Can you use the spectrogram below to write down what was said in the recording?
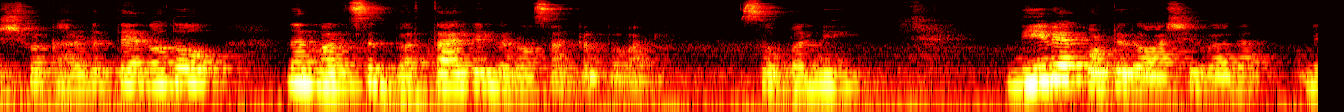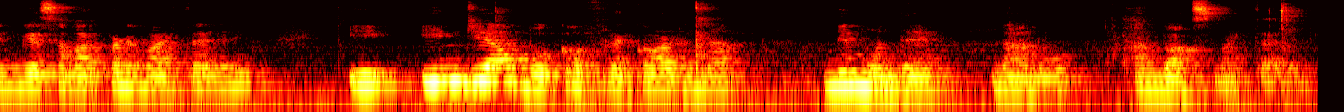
ವಿಶ್ವಕ್ಕೆ ಹರಡುತ್ತೆ ಅನ್ನೋದು ನನ್ನ ಮನಸ್ಸಿಗೆ ಬರ್ತಾ ಇರಲಿಲ್ವೇನೋ ಸಂಕಲ್ಪವಾಗಿ. ಸೊ ಬನ್ನಿ, ನೀವೇ ಕೊಟ್ಟಿರೋ ಆಶೀರ್ವಾದ ನಿಮಗೆ ಸಮರ್ಪಣೆ ಮಾಡ್ತಾ ಇದ್ದೀನಿ. ಈ ಇಂಡಿಯಾ ಬುಕ್ ಆಫ್ ರೆಕಾರ್ಡನ್ನು ನಿಮ್ಮ ಮುಂದೆ ನಾನು ಅನ್ಬಾಕ್ಸ್ ಮಾಡ್ತಾ ಇದ್ದೀನಿ.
